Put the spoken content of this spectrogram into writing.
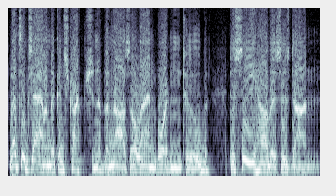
Let's examine the construction of the nozzle and Bourdon tube to see how this is done.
